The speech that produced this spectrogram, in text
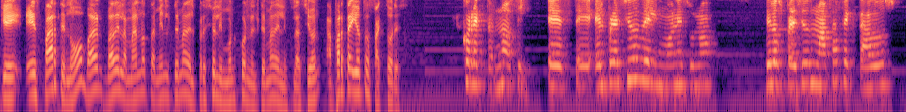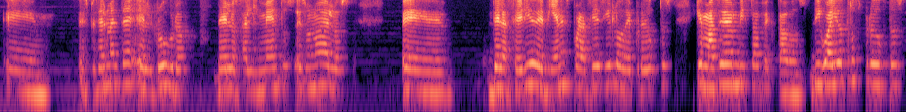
que es parte, ¿no? Va, va, de la mano también el tema del precio del limón con el tema de la inflación. Aparte hay otros factores. Correcto, no, sí. Este, el precio del limón es uno de los precios más afectados, eh, especialmente el rubro de los alimentos, es uno de los eh, de la serie de bienes, por así decirlo, de productos que más se ven visto afectados. Digo, hay otros productos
